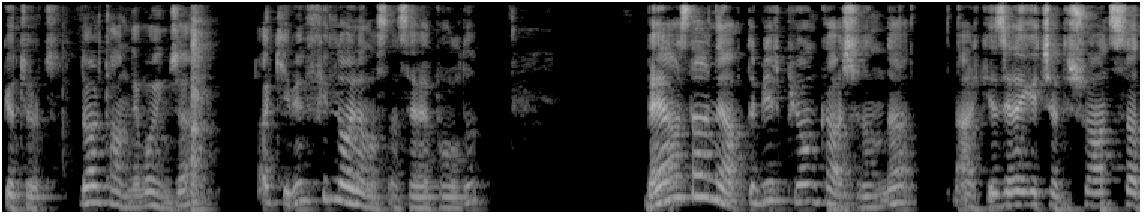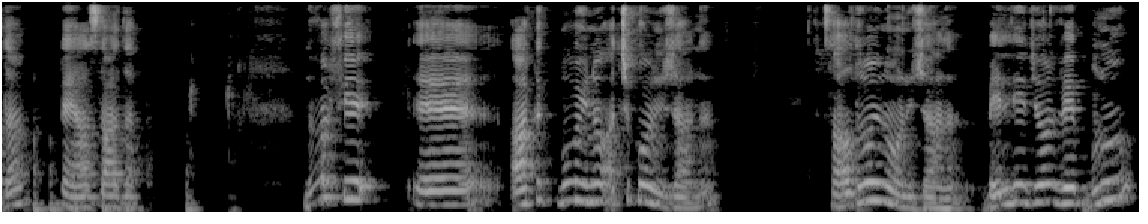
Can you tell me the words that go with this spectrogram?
götürdü. 4 hamle boyunca rakibin fille oynamasına sebep oldu. Beyazlar ne yaptı? Bir piyon karşılığında merkez ele geçirdi. Şu an sırada beyazlarda. Murphy e, artık bu oyunu açık oynayacağını, saldırı oyunu oynayacağını belli ediyor ve bunu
